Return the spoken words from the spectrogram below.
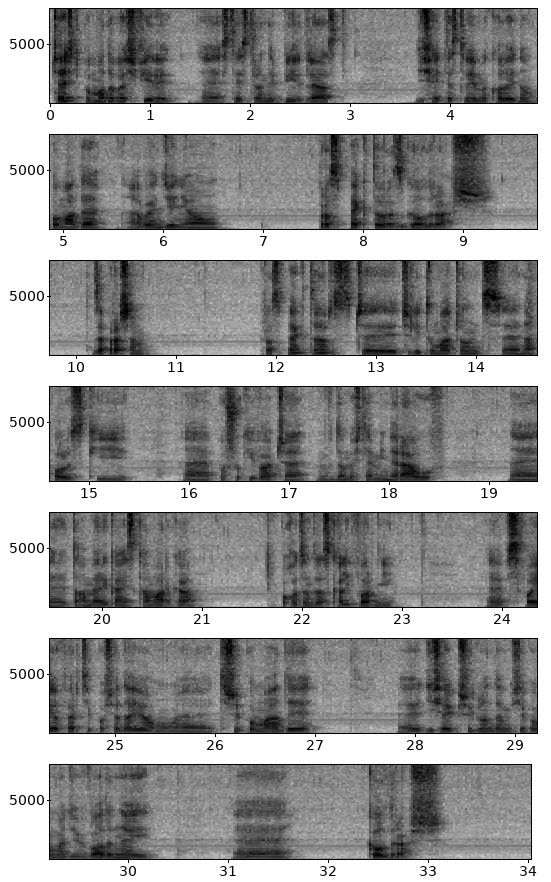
Cześć, pomadowe świry. E, Z tej strony Beardrast. Dzisiaj testujemy kolejną pomadę, a będzie nią Prospectors Gold Rush. Zapraszam. Prospectors, czy, czyli tłumacząc e, na polski e, poszukiwacze w domyśle minerałów, to amerykańska marka pochodząca z Kalifornii. W swojej ofercie posiadają trzy pomady. E, Dzisiaj przyglądamy się pomadzie wodnej e, Gold Rush.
